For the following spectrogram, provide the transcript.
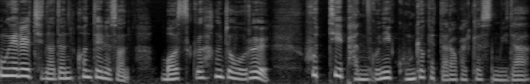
홍해를 지나던 컨테이너선 머스크 항저우를 후티 반군이 공격했다라고 밝혔습니다.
